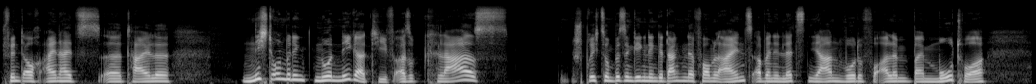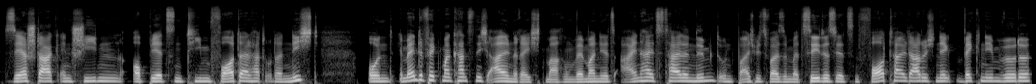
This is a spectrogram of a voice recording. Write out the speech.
finde auch Einheitsteile nicht unbedingt nur negativ. Also klar, es spricht so ein bisschen gegen den Gedanken der Formel 1, aber in den letzten Jahren wurde vor allem beim Motor sehr stark entschieden, ob jetzt ein Team Vorteil hat oder nicht. Und im Endeffekt, man kann es nicht allen recht machen. Wenn man jetzt Einheitsteile nimmt und beispielsweise Mercedes jetzt einen Vorteil dadurch ne wegnehmen würde,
